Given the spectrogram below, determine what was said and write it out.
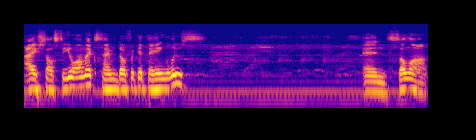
I shall see you all next time. Don't forget to hang loose. And so long.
